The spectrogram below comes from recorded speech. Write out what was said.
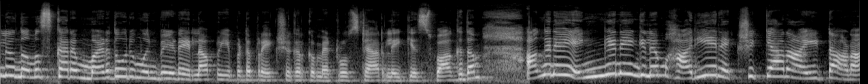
ഹലോ നമസ്കാരം. മഴതോരു മുൻപേയുടെ എല്ലാ പ്രിയപ്പെട്ട പ്രേക്ഷകർക്കും മെട്രോ സ്റ്റാറിലേക്ക് സ്വാഗതം. അങ്ങനെ എങ്ങനെയെങ്കിലും ഹരിയെ രക്ഷിക്കാനായിട്ടാണ്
